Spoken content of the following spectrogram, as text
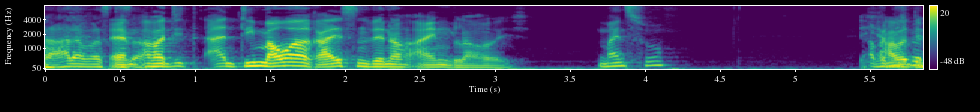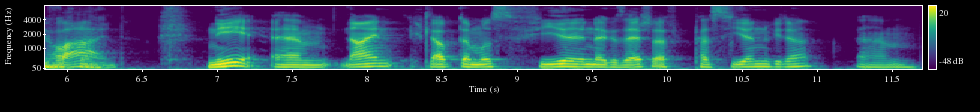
Da hat er was ähm, gesagt. aber die, die Mauer reißen wir noch ein, glaube ich. meinst du? ich. Aber habe nicht mit Hoffnung. Wahlen. Nee, ähm, nein, ich glaube, da muss viel in der Gesellschaft passieren wieder. Ähm,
